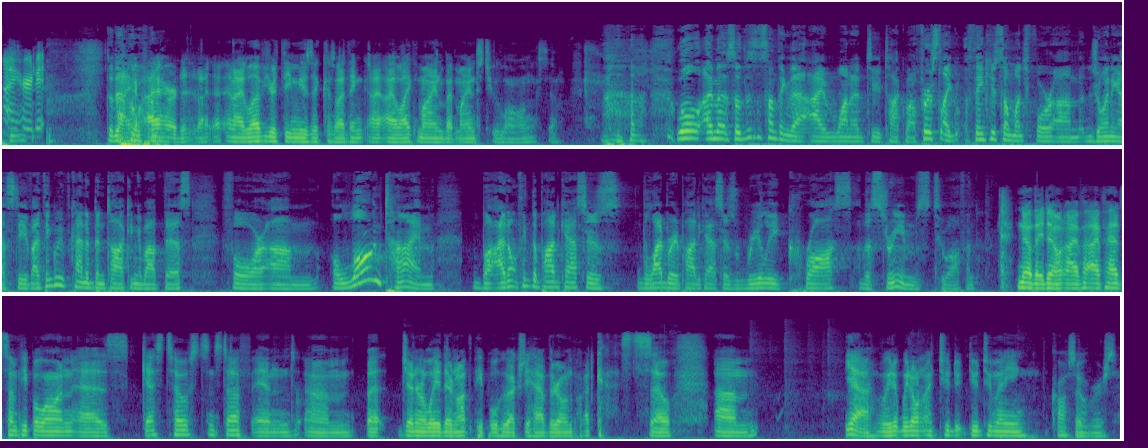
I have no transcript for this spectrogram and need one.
I heard it. Did I, it I heard it, and I, and I love your theme music because I think I, I like mine, but mine's too long. So well, I mean, so this is something that I wanted to talk about. First, like, thank you so much for um, joining us, Steve. I think we've kind of been talking about this for um, a long time, but I don't think the podcasters, the library podcasters, really cross the streams too often. no, they don't. I've I've had some people on as guest hosts and stuff, and um, but generally they're not the people who actually have their own podcasts. So, um, yeah, we we don't do, do too many crossovers.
